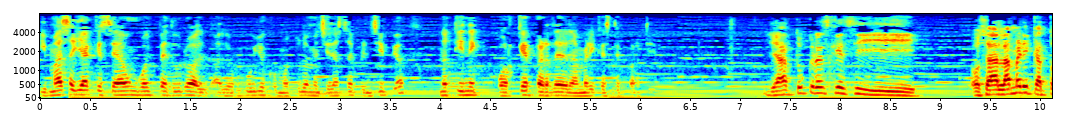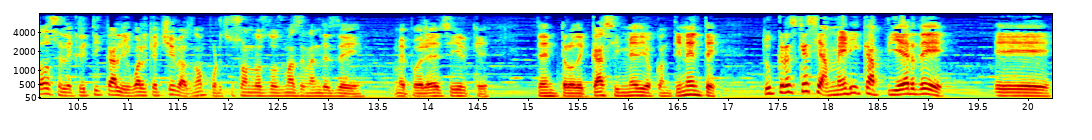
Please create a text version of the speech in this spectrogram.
y más allá que sea un golpe duro al, orgullo, como tú lo mencionaste al principio, no tiene por qué perder el América este partido. Ya, ¿tú crees que si... O sea, al América todo se le critica al igual que Chivas, ¿no? Por eso son los dos más grandes de, me podría decir que dentro de casi medio continente. ¿Tú crees que si América pierde, eh,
